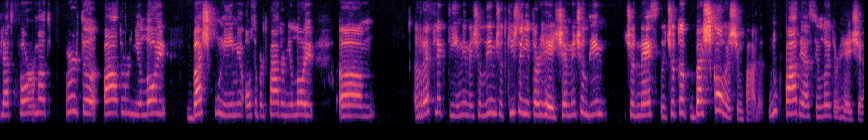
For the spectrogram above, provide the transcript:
platformat për të patur një lloj bashkëpunimi ose për të patur një lloj ë reflektimi me qëllim që të kishte një tërheqje me qëllim që ne që të bashkoheshin palët. Nuk pati asnjë lloj tërheqjeje.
